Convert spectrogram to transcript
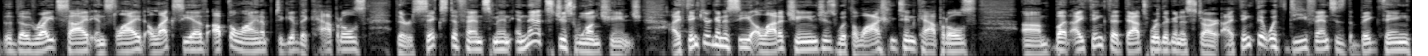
the, right side and slide Alexeyev up the lineup to give the Capitals their six defensemen. And that's just one change. I think you're going to see a lot of changes with the Washington Capitals. Um, but I think that that's where they're going to start. I think that with defense is the big thing.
